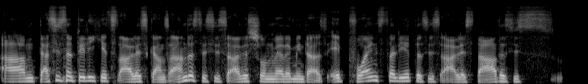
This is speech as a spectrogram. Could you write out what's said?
Ähm, das ist natürlich jetzt alles ganz anders. Das ist alles schon mehr oder minder als App vorinstalliert. Das ist alles da. Das ist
